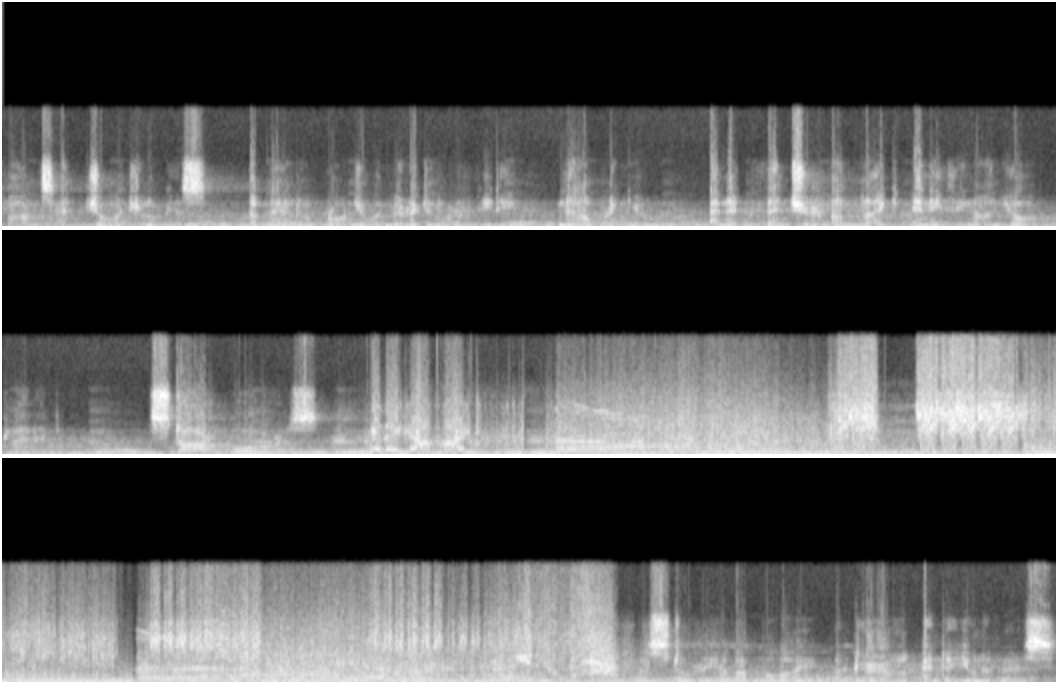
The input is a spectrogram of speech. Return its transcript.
Fox and George Lucas, the man who brought you American Graffiti, now bring you an adventure unlike anything on your planet. Star Wars. Here they come, right? Universe.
